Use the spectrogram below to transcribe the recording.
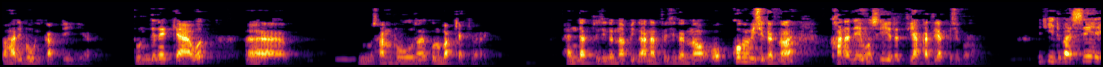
පරිභෝගිකත්වය කියලා. තුන් දිනක් කෑවොත් සම්පූර්ණ කුණුබක්යක් ඉවරයි. හැන්දක් විසි කරනවා පිඟානක් විසි කරනවා ඔක්කොම විසි කරනවා. කන දෙමු 130ක් 40ක් විසි කරනවා. ඉතින් ඊට පස්සේ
